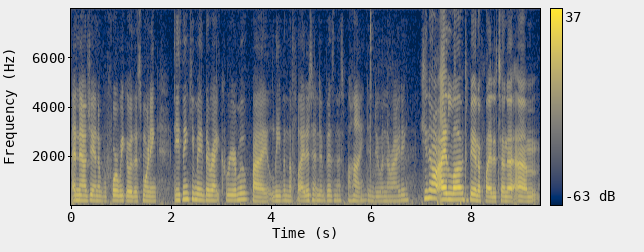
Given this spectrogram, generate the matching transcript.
And now, Jana, before we go this morning morning. Do you think you made the right career move by leaving the flight attendant business behind and doing the writing? You know, I loved being a flight attendant. Um,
